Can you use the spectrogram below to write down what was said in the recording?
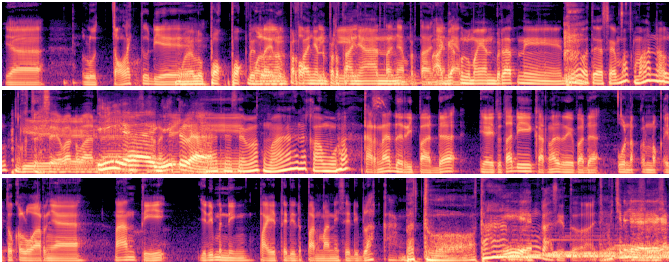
ya lu colek tuh dia. mulai lu pok-pok deh Mulai dengan lu pertanyaan-pertanyaan pertanyaan-pertanyaan agak yang- lumayan berat nih. Dulu waktu SMA ke mana lu? Waktu SMA ke mana? Iya, gitu lah. Waktu SMA ke mana kamu? ha? Karena daripada ya itu tadi karena daripada unek-unek itu keluarnya nanti jadi mending pahitnya di depan manisnya di belakang. Betul, tenang Iya. tuh. Cuma-cuma Iya, iya kan?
